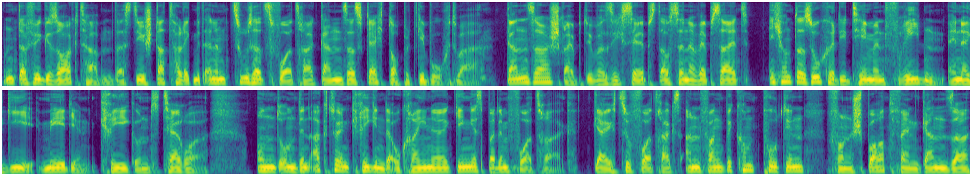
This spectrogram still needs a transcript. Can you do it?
und dafür gesorgt haben, dass die Stadthalle mit einem Zusatzvortrag Gansers gleich doppelt gebucht war. Ganser schreibt über sich selbst auf seiner Website, ich untersuche die Themen Frieden, Energie, Medien, Krieg und Terror und um den aktuellen Krieg in der Ukraine ging es bei dem Vortrag. Gleich zu Vortragsanfang bekommt Putin von Sportfan Ganser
